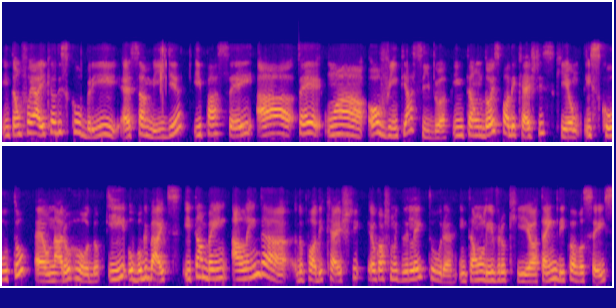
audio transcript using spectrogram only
Então foi aí que eu descobri essa mídia e passei a ser uma ouvinte assídua. Então, dois podcasts que eu escuto é o Naruhodo e o Bug Bites. E também, além da, do podcast, eu gosto muito de leitura. Então, um livro que eu até indico a vocês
